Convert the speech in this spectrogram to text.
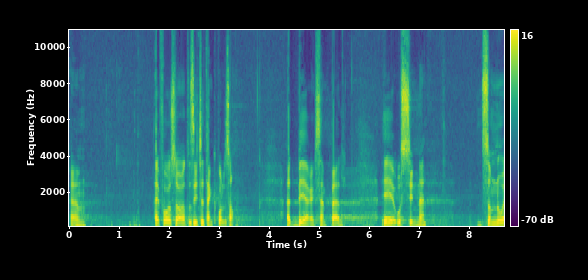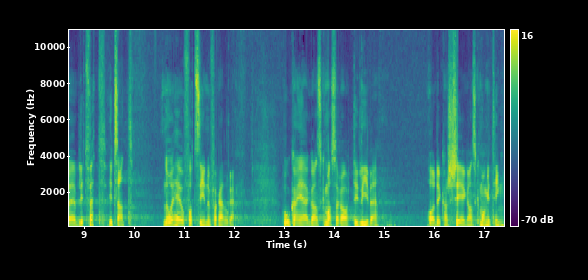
Jeg foreslår at vi ikke tenker på det sånn. Et bedre eksempel er å Synne, som nå er blitt født. ikke sant? Nå har hun fått sine foreldre. Hun kan gjøre ganske masse rart i livet, og det kan skje ganske mange ting.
